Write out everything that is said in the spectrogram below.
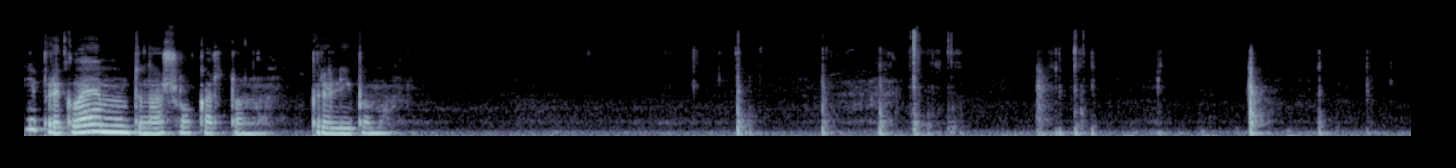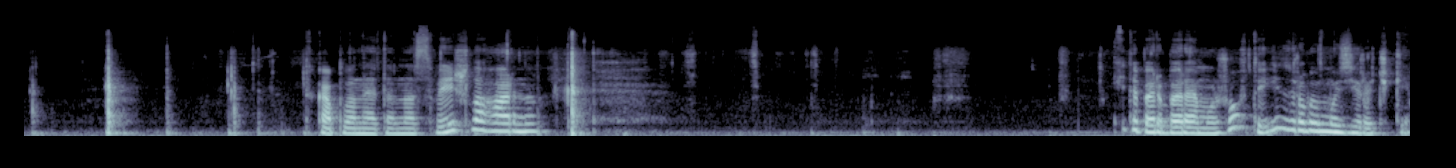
І приклеїмо до нашого картону, приліпимо. Така планета в нас вийшла гарна. І тепер беремо жовтий і зробимо зірочки.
